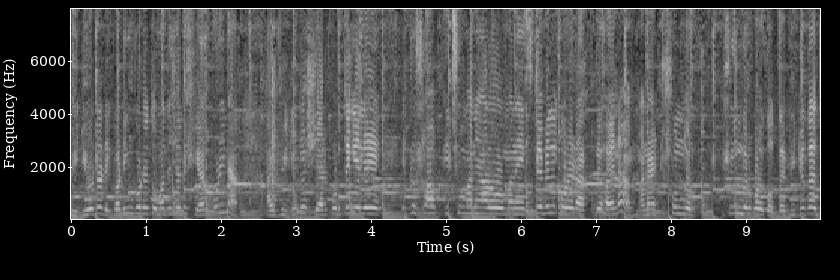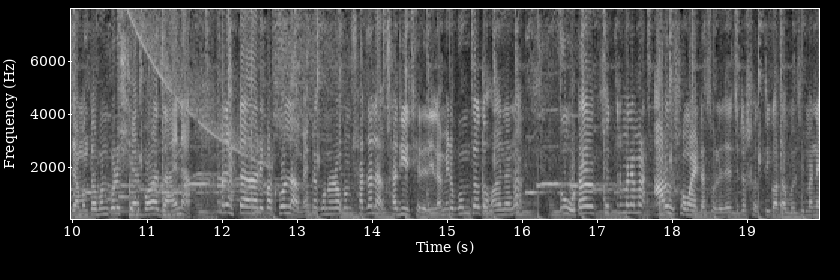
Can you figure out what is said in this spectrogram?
ভিডিওটা রেকর্ডিং করে তোমাদের সাথে শেয়ার করি না, আর ভিডিওটা শেয়ার করতে গেলে একটু সব কিছু মানে আরও মানে স্টেবল করে রাখতে হয় না? মানে একটু সুন্দর সুন্দর করে করতে হয়। ভিডিওটা যেমন তেমন করে শেয়ার করা যায় না। মানে একটা রেকর্ড করলাম, একটা কোনো রকম সাজালাম, সাজিয়ে ছেড়ে দিলাম। এরকমটা তো হয় না না? তো ওটার ক্ষেত্রে মানে আমার আরও সময়টা চলে যায়, যেটা সত্যি কথা বলছি। মানে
